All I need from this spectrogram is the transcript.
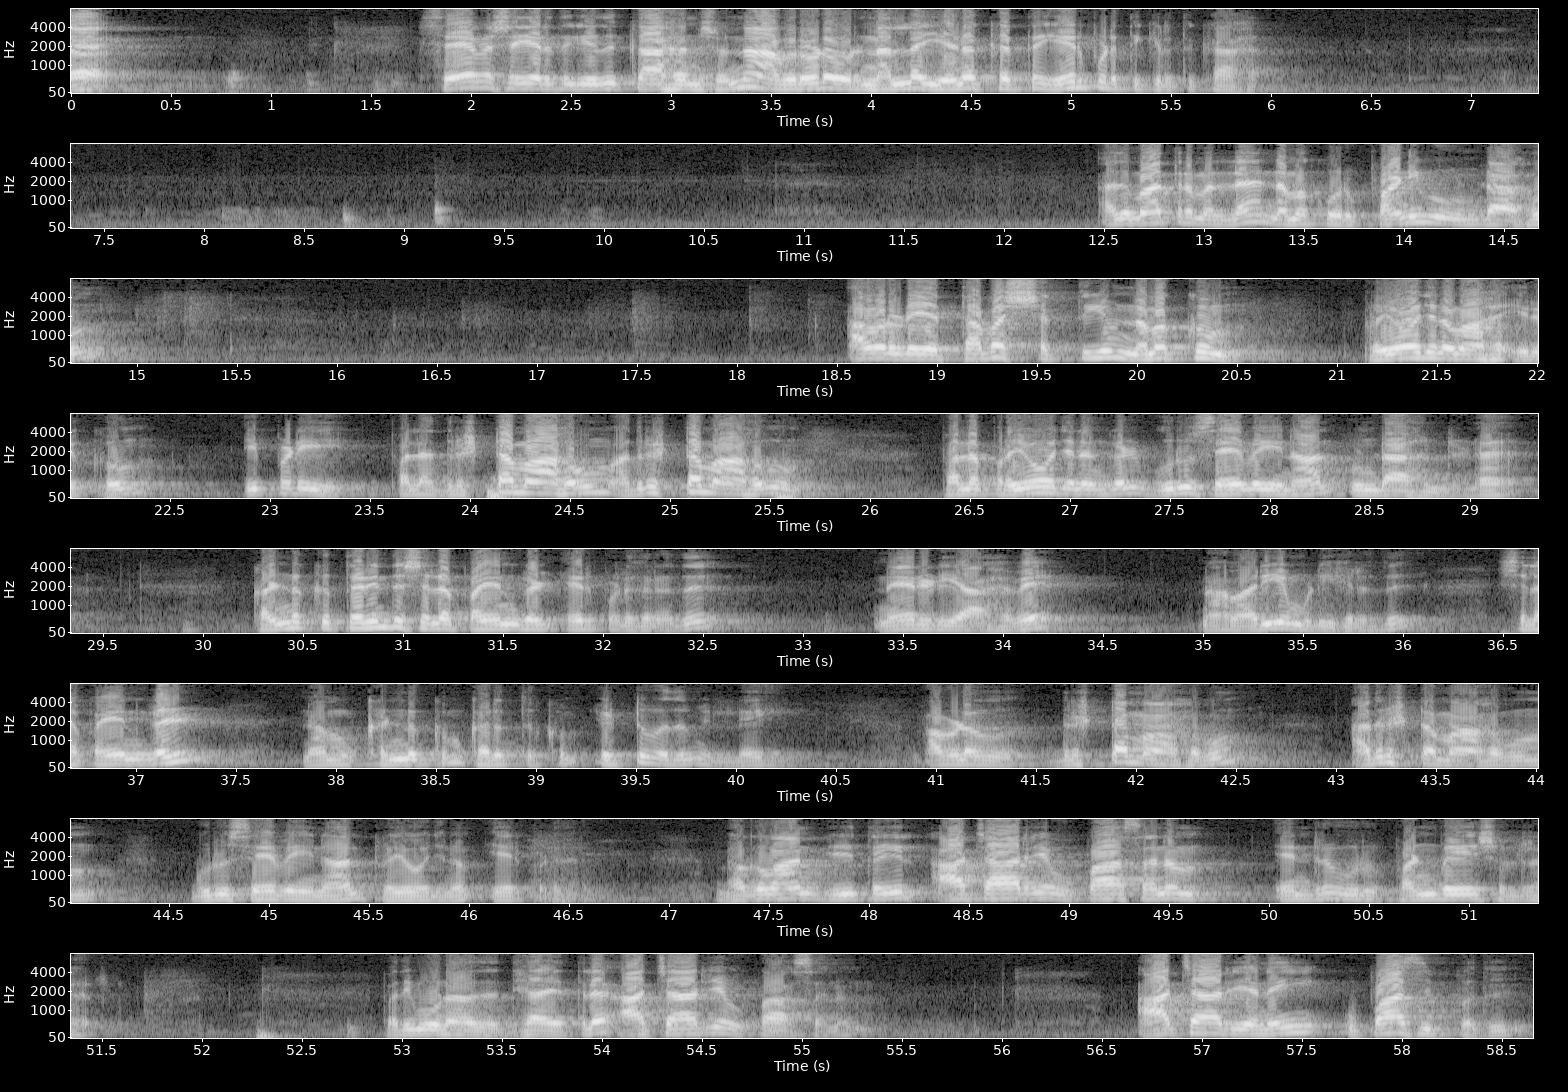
சேவை செய்கிறதுக்கு எதுக்காகன்னு சொன்னால் அவரோட ஒரு நல்ல இணக்கத்தை ஏற்படுத்திக்கிறதுக்காக. அது மாத்திரமல்ல நமக்கு ஒரு பணிவு உண்டாகும். அவருடைய தபசக்தியும் நமக்கும் பிரயோஜனமாக இருக்கும். இப்படி பல திருஷ்டமாகவும் அதிருஷ்டமாகவும் பல பிரயோஜனங்கள் குரு சேவையினால் உண்டாகின்றன. கண்ணுக்கு தெரிந்து சில பயன்கள் ஏற்படுகிறது. நேரடியாகவே நாம் அறிய முடிகிறது. சில பயன்கள் நம் கண்ணுக்கும் கருத்துக்கும் எட்டுவதும் இல்லை. அவ்வளவு திருஷ்டமாகவும் அதிருஷ்டமாகவும் குரு சேவையினால் பிரயோஜனம் ஏற்படுகிறது. பகவான் கீதையில் ஆச்சாரிய உபாசனம் என்று ஒரு பண்பையை சொல்கிறார் பதிமூணாவது அத்தியாயத்தில் ஆச்சாரிய உபாசனம். ஆச்சாரியனை உபாசிப்பது.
